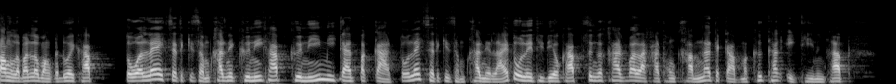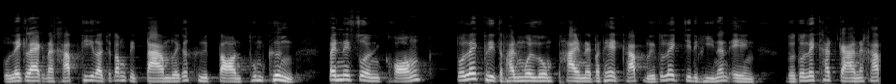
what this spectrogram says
ต้องระมัดระวังกันด้วยครับ ตัวเลขเศรษฐกิจสำคัญในคืนนี้ครับ คืนนี้มีการประกาศตัวเลขเศรษฐกิจสำคัญเนี่ยหลายตัวเลยทีเดียวครับ ซึ่งก็คาดว่าราคาทองคำน่าจะกลับมาคึกคักอีกทีหนึ่งครับ ตัวเลขแรกนะครับที่เราจะต้องติดตามเลยก็คือตอนทุ่มครึ่ง เป็นในส่วนของตัวเลขผลิตภัณฑ์มวลรวมภายในประเทศครับ หรือตัวเลข GDP นั่นเอง โดยตัวเลขคาดการณ์นะครับ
